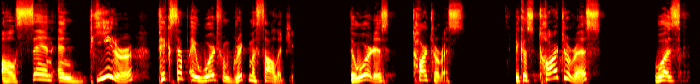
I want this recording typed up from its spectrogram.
all sin. And Peter picks up a word from Greek mythology. The word is Tartarus. Because Tartarus was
